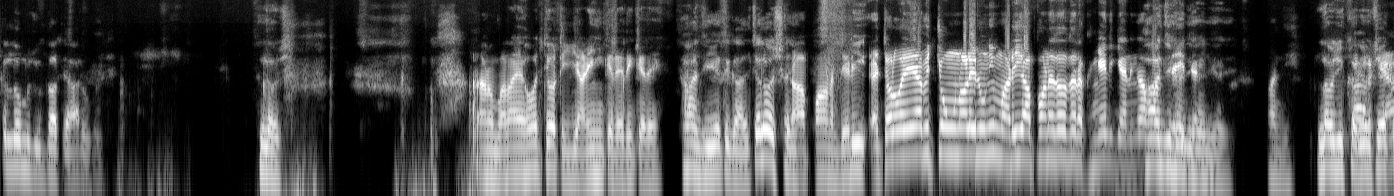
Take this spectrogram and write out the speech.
ਕਿਲੋ ਮੌਜੂਦਾ ਤਿਆਰ ਹੋਊਗਾ ਜੀ। ਲਓ ਜੀ। ਤੁਹਾਨੂੰ ਪਤਾ ਇਹੋ ਝੋਟੀ ਜਾਣੀ ਸੀ ਕਿਤੇ ਦੀ ਕਿਤੇ। ਹਾਂਜੀ ਇਹ ਤੇ ਗੱਲ। ਚਲੋ ਅੱਛਾ ਜੀ। ਆਪਾਂ ਹੁਣ ਜਿਹੜੀ ਚਲੋ ਇਹ ਆ ਵੀ ਚੋਣ ਵਾਲੇ ਨੂੰ ਨਹੀਂ ਮਾਰੀ ਆਪਾਂ ਨੇ ਤਾਂ ਉਹਦੇ ਰੱਖੀਆਂ ਨਹੀਂ ਜਾਣੀਆਂ ਹਾਂਜੀ ਹਾਂਜੀ। ਹਾਂਜੀ ਲਓ ਜੀ ਕਰਿਓ ਚੈੱਕ।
